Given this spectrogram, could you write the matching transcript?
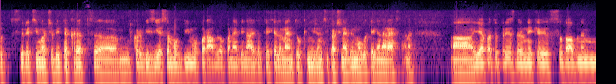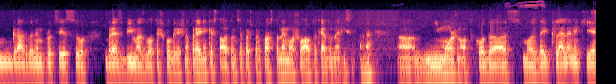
Tudi, recimo, če bi takrat, um, ko bi zje samo BIM uporabljal, pa ne bi najdel teh elementov v knjižnici, pač ne bi mogel tega narediti. Ne. Uh, je pa tudi res, da v nekem sodobnem gradbenem procesu brez bima zelo težko greš naprej, neke stolpnice pač preprosto ne moš v AutoCAD-u narisati. Ne? Um, ni možno. Tako da smo zdaj klele nekje,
